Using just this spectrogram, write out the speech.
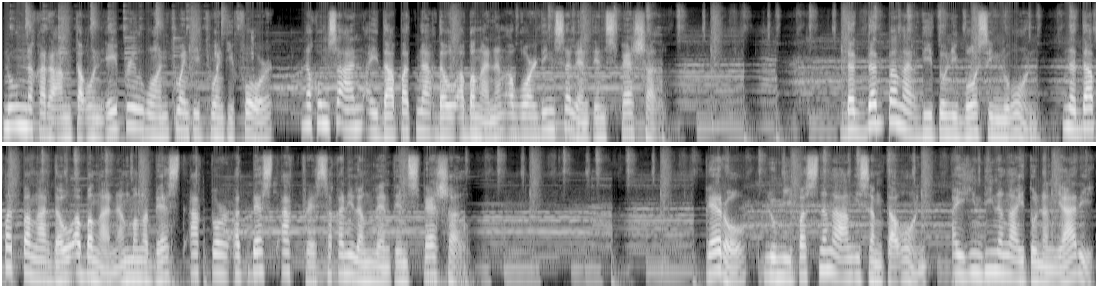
noong nakaraang taon April 1, 2024, na kung saan ay dapat nga daw abangan ang awarding sa Lenten Special. Dagdag pa nga dito ni Bossing noon, na dapat pa nga daw abangan ang mga Best Actor at Best Actress sa kanilang Lenten Special. Pero, lumipas na nga ang isang taon, ay hindi na nga ito nangyari,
